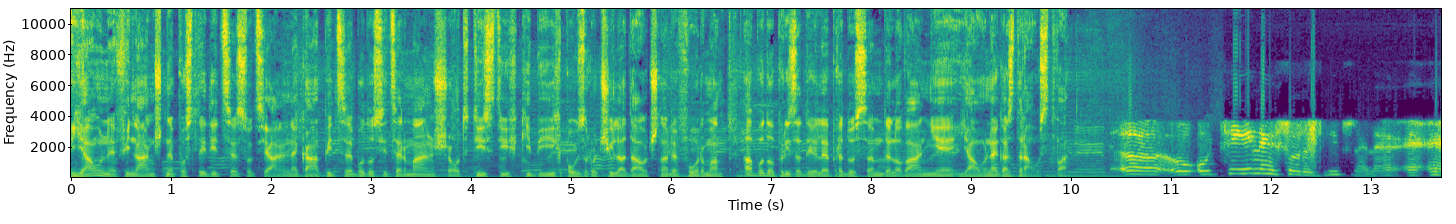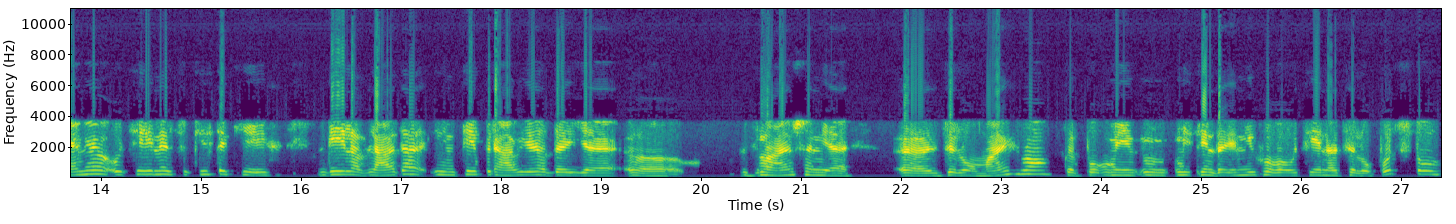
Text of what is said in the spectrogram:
Javne finančne posledice socialne kapice bodo sicer manjše od tistih, ki bi jih povzročila davčna reforma, a bodo prizadele predvsem delovanje javnega zdravstva. Uh, ocene so različne. Ne? E, ene ocene so tiste, ki jih dela vlada in te pravijo, da je uh, zmanjšanje eh, zelo majhno, ker mislim, da je njihova ocena celo pod 100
